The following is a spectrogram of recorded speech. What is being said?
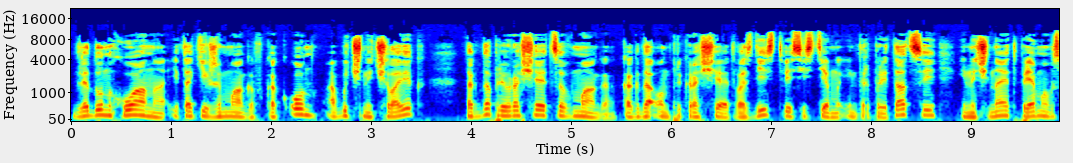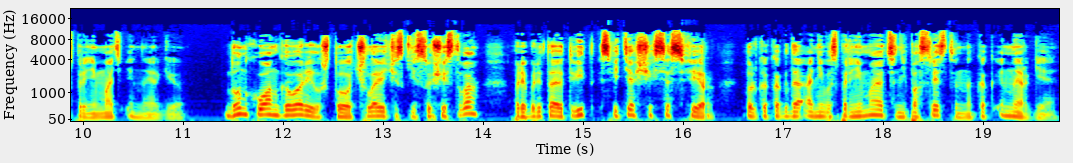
Для Дона Хуана и таких же магов, как он, обычный человек тогда превращается в мага, когда он прекращает воздействие системы интерпретации и начинает прямо воспринимать энергию. Дон Хуан говорил, что человеческие существа приобретают вид светящихся сфер, только когда они воспринимаются непосредственно как энергия.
